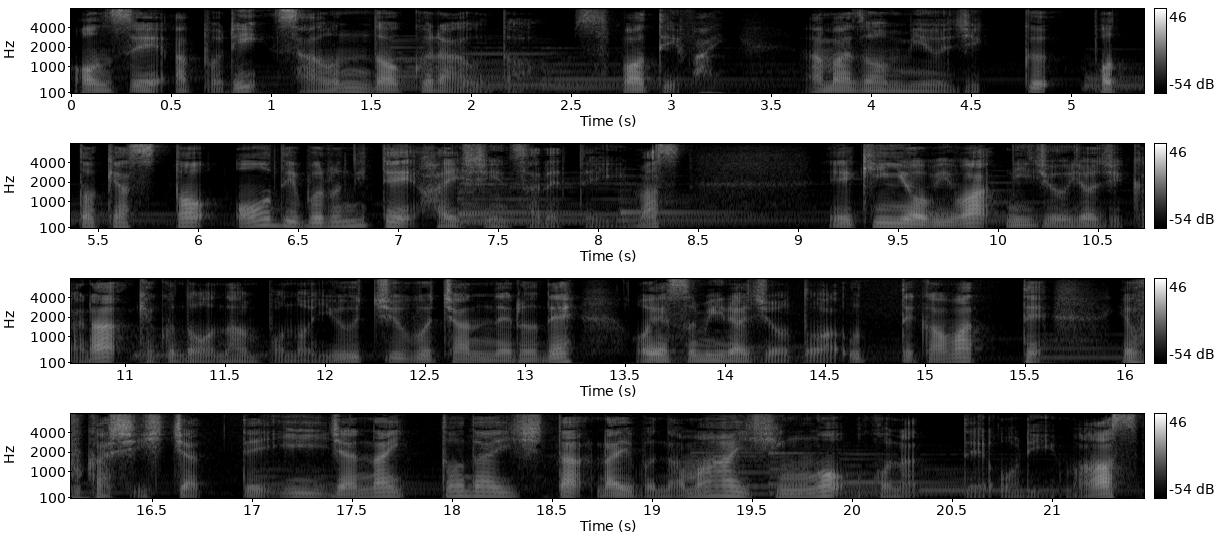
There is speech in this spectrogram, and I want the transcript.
音声アプリサウンドクラウド、Spotify、Amazon Music、Podcast、Audible にて配信されています。え、金曜日は24時から極道南歩の YouTube チャンネルでおやすみラジオとは打って変わって夜更かししちゃっていいじゃないと題したライブ生配信を行っております。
